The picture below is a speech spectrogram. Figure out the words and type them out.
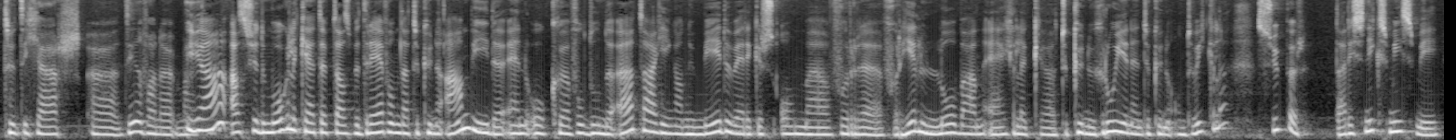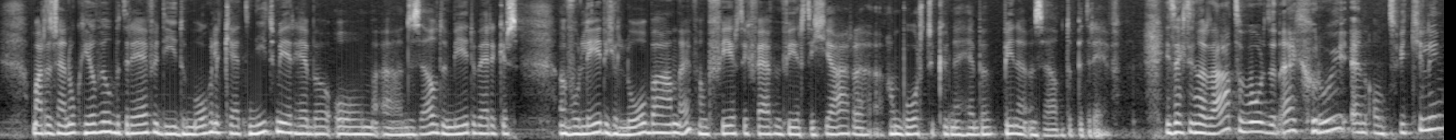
20 jaar uh, deel van uitmaken. Ja, als je de mogelijkheid hebt als bedrijf om dat te kunnen aanbieden en ook uh, voldoende uitdaging aan je medewerkers om voor, voor heel hun loopbaan eigenlijk te kunnen groeien en te kunnen ontwikkelen, super. Daar is niks mis mee. Maar er zijn ook heel veel bedrijven die de mogelijkheid niet meer hebben om uh, dezelfde medewerkers een volledige loopbaan hè, van 40, 45 jaar uh, aan boord te kunnen hebben binnen eenzelfde bedrijf. Je zegt inderdaad de woorden hè, groei en ontwikkeling.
